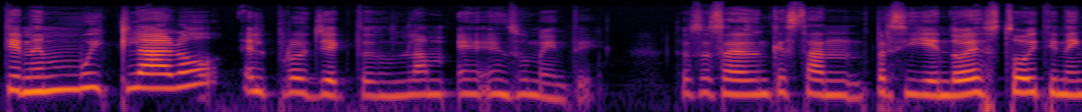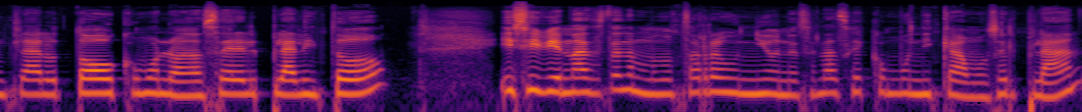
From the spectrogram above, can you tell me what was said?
tienen muy claro el proyecto en, la- en- en su mente. Entonces saben que están persiguiendo esto y tienen claro todo, cómo lo van a hacer, el plan y todo. Y si bien a veces tenemos nuestras reuniones en las que comunicamos el plan,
